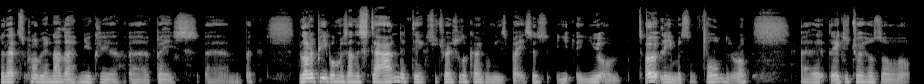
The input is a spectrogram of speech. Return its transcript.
So that's probably another nuclear uh, base. Um, but a lot of people misunderstand that the extraterrestrials are coming from these bases. You, you are totally misinformed and wrong. Uh, the extraterrestrials are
